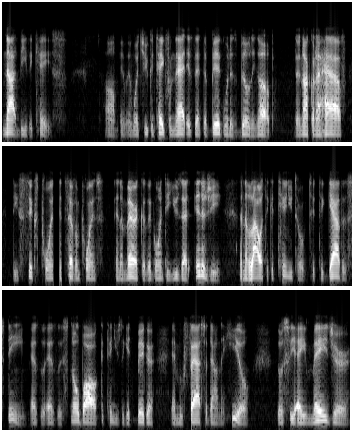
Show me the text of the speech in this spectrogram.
not be the case. Um, and, and, what you can take from that is that the big one is building up. They're not going to have these six points, seven points in America. They're going to use that energy and allow it to continue to, to, to gather steam as the, as the snowball continues to get bigger and move faster down the hill. You'll see a major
